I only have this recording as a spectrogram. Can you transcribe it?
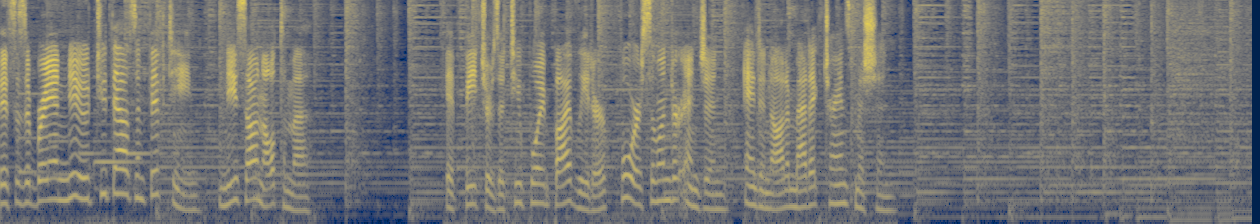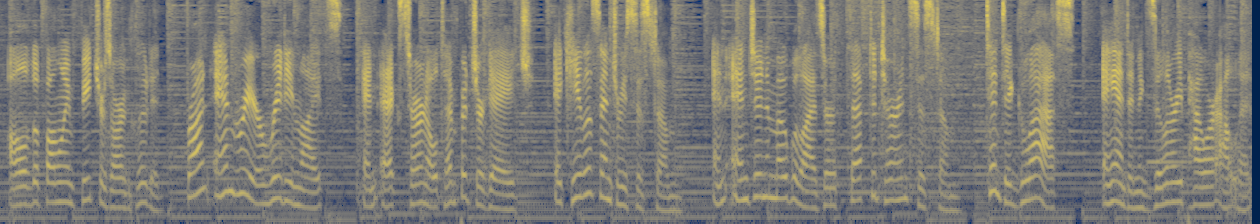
This is a brand new 2015 Nissan Altima. It features a 2.5 liter four cylinder engine and an automatic transmission. All of the following features are included front and rear reading lights, an external temperature gauge, a keyless entry system, an engine immobilizer theft deterrent system, tinted glass, and an auxiliary power outlet.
